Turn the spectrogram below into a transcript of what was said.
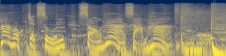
05670 2535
